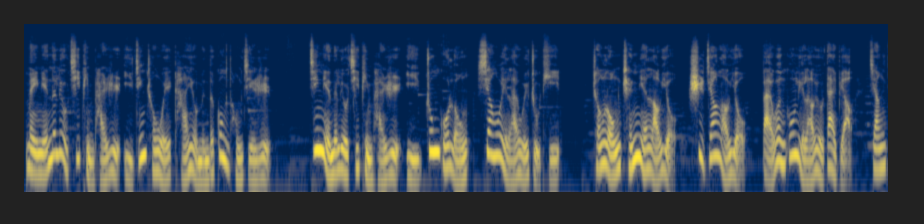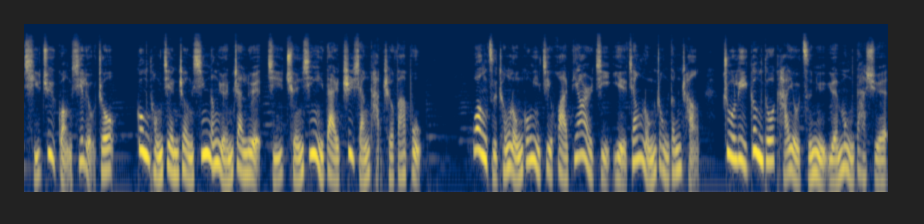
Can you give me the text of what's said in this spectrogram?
每年的六七品牌日已经成为卡友们的共同节日。今年的六七品牌日以“中国龙向未来”为主题，成龙陈年老友、世交老友、百万公里老友代表将齐聚广西柳州，共同见证新能源战略及全新一代智享卡车发布。望子成龙公益计划第二季也将隆重登场，助力更多卡友子女圆梦大学。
